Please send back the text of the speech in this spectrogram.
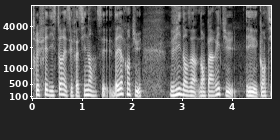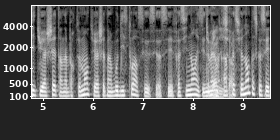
truffé d'histoire et c'est fascinant. C'est D'ailleurs, quand tu vis dans, un, dans Paris, tu et quand si tu achètes un appartement, tu achètes un bout d'histoire. C'est c'est assez fascinant et c'est même ça. impressionnant parce que c'est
